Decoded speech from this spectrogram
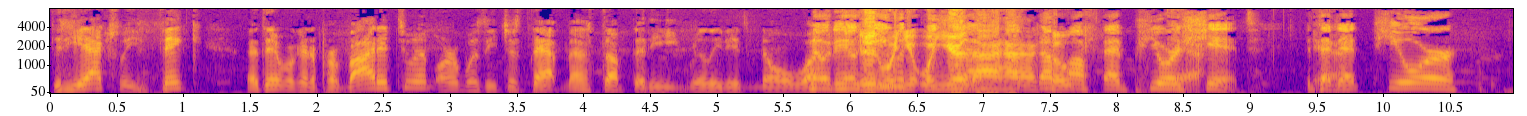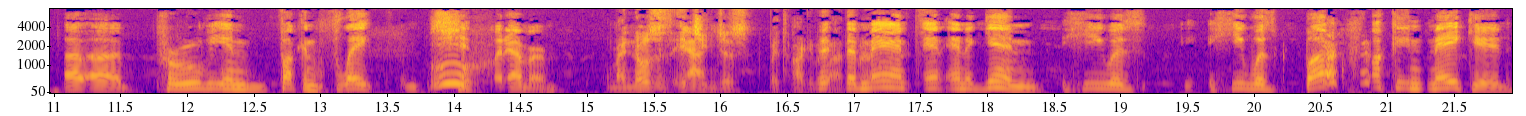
did he actually think that they were going to provide it to him, or was he just that messed up that he really didn't know what? No, dude, when you know, he was- he got fucked up off that pure Yeah. shit. It's that Yeah. that pure uh, uh, Peruvian fucking flake shit, whatever. My nose is itching just by talking The, about the it. man, and, and again, he was he was buck fucking naked,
